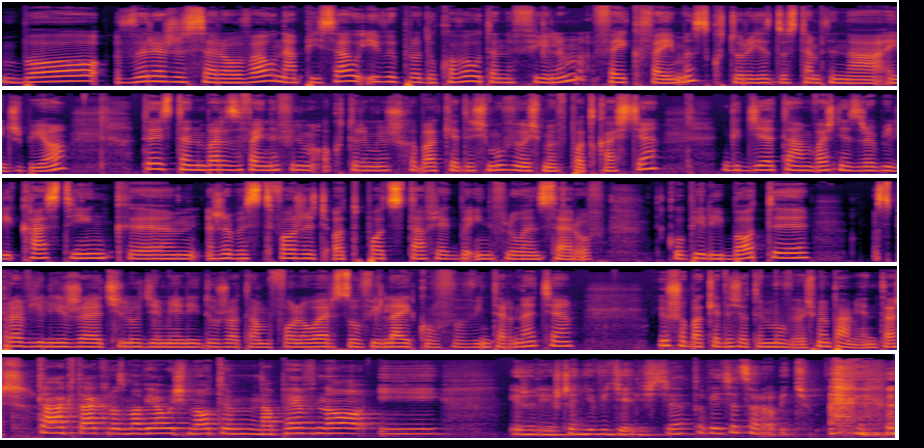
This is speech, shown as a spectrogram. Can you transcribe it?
bo wyreżyserował, napisał i wyprodukował ten film Fake Famous, który jest dostępny na HBO. To jest ten bardzo fajny film, o którym już chyba kiedyś mówiłyśmy w podcaście, gdzie tam właśnie zrobili casting, żeby stworzyć od podstaw jakby influencerów. Kupili boty, sprawili, że ci ludzie mieli dużo tam followersów i lajków w internecie. Już chyba kiedyś o tym mówiłyśmy, pamiętasz? Tak, tak, rozmawiałyśmy o tym na pewno i jeżeli jeszcze nie widzieliście, to wiecie co robić.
